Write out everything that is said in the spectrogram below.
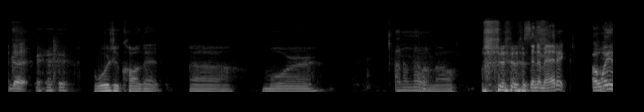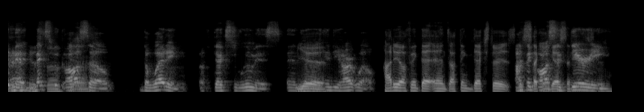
enjoyed that. What would you call that? Uh, more. I don't I don't know. know. Cinematic. oh wait a minute. Next so, week yeah. also the wedding of Dexter Loomis and Yeah. uh, Indy Hartwell How do y'all think that ends? I think Dexter is. I think second Austin guessing. Theory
